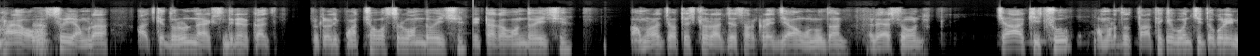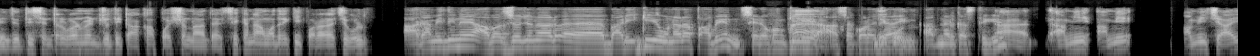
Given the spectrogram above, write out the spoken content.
হ্যাঁ অবশ্যই। আমরা আজকে ধরুন না একশো দিনের কাজ টোটালি পাঁচ ছ বছর বন্ধ হয়েছে টাকা বন্ধ হয়েছে। আমরা যথেষ্ট রাজ্য সরকারের যা অনুদান রেশন যা কিছু আমরা তো তা থেকে বঞ্চিত করিনি। যদি সেন্ট্রাল গভর্নমেন্ট যদি টাকা পয়সা না দেয় সেখানে আমাদের কি করার আছে বলুন? আগামী দিনে আবাস যোজনার বাড়ি কি ওনারা পাবেন? সেরকম কি হ্যাঁ, আশা করা যায় আপনার কাছ থেকে? হ্যাঁ আমি আমি আমি চাই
